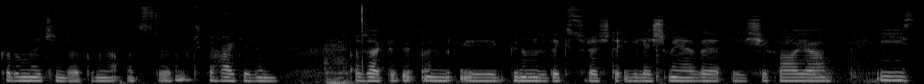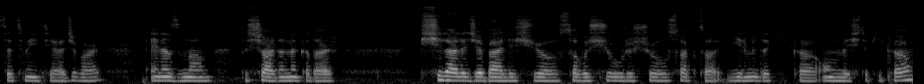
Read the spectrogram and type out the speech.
kadınlar için de bunu yapmak istiyorum. Çünkü herkesin özellikle e, günümüzdeki süreçte iyileşmeye ve e, şifaya, iyi hissetme ihtiyacı var. En azından dışarıda ne kadar bir şeylerle cebelleşiyor, savaşıyor, uğraşıyor olsak da 20 dakika, 15 dakika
